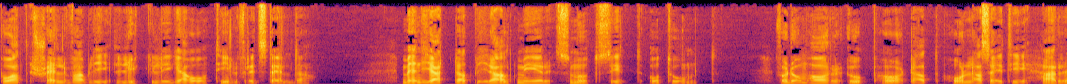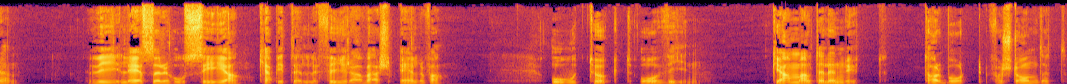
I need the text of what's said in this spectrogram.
på att själva bli lyckliga och tillfredsställda. Men hjärtat blir allt mer smutsigt och tomt, för de har upphört att hålla sig till Herren vi läser Hosea kapitel 4, vers 11. Otukt och vin, gammalt eller nytt, tar bort förståndet.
